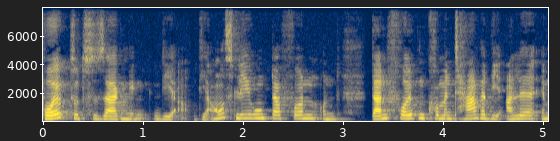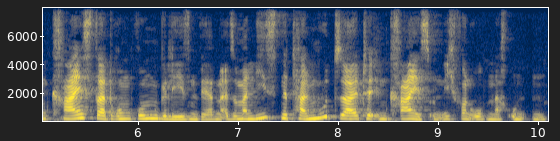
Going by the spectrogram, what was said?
folgt sozusagen die, die Auslegung davon und dann folgen Kommentare, die alle im Kreis da drumherum gelesen werden. Also man liest eine Talmud-Seite im Kreis und nicht von oben nach unten.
